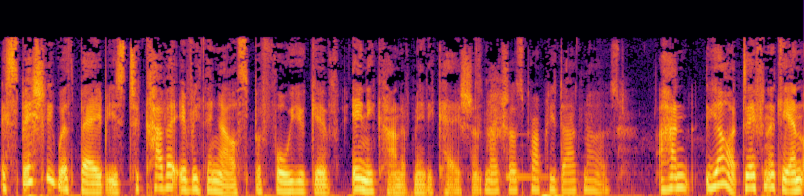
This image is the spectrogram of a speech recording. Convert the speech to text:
especially with babies, to cover everything else before you give any kind of medication. Make sure it's properly diagnosed. And yeah, definitely. And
